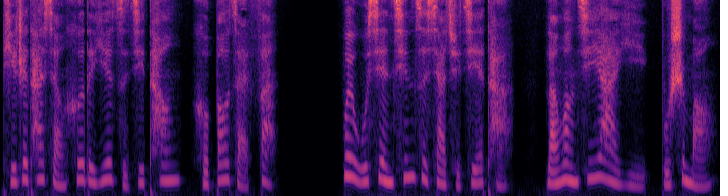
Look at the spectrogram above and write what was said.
提着他想喝的椰子鸡汤和煲仔饭。魏无羡亲自下去接他。蓝忘机讶异：“不是忙，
